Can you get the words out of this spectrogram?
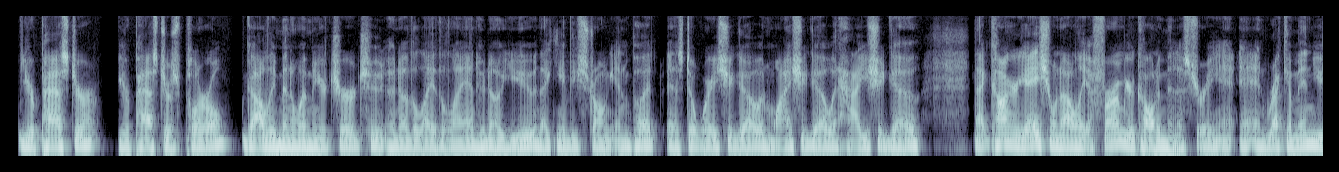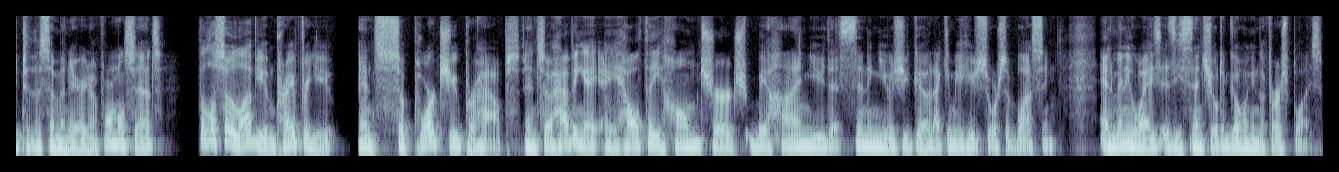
Your pastor, your pastors, plural, godly men and women in your church who, who know the lay of the land, who know you, and they can give you strong input as to where you should go and why you should go and how you should go. That congregation will not only affirm your call to ministry and, and recommend you to the seminary in a formal sense, they'll also love you and pray for you and support you perhaps. And so having a, a healthy home church behind you that's sending you as you go, that can be a huge source of blessing. And in many ways is essential to going in the first place.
